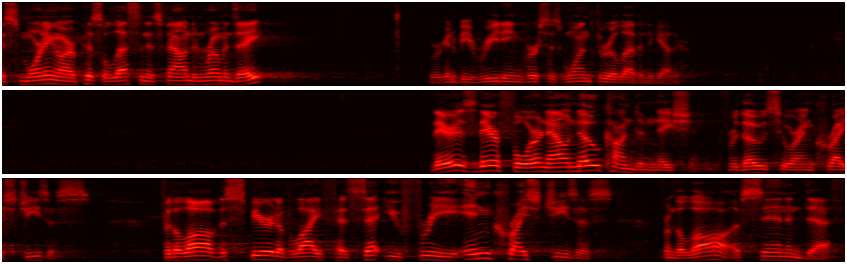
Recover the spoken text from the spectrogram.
This morning, our epistle lesson is found in Romans 8. We're going to be reading verses 1 through 11 together. There is therefore now no condemnation for those who are in Christ Jesus. For the law of the Spirit of life has set you free in Christ Jesus from the law of sin and death.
